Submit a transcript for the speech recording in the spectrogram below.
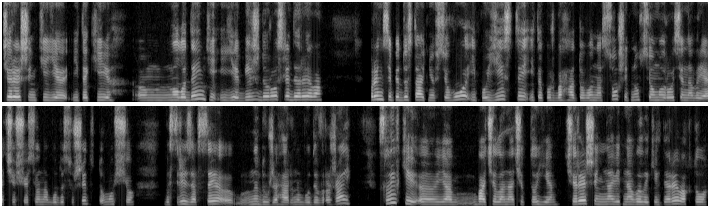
Черешенькі є і такі ем, молоденькі, і є більш дорослі дерева. В принципі, достатньо всього і поїсти, і також багато вона сушить. Ну, в цьому році навряд чи щось вона буде сушити, тому що Бистріше за все, е, не дуже гарно буде врожай. Сливки, е, я бачила, начебто є. Черешень навіть на великих деревах, то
